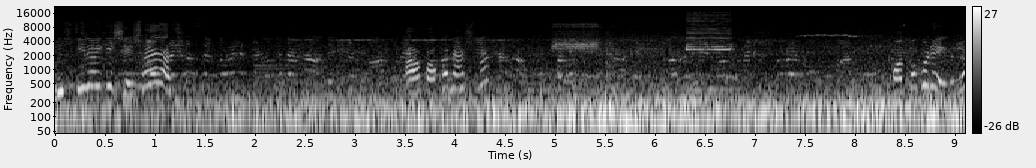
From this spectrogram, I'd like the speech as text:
মিষ্টি দই কি শেষ হয়ে গেছে? কখন আসবে? কত করে এগুলো?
